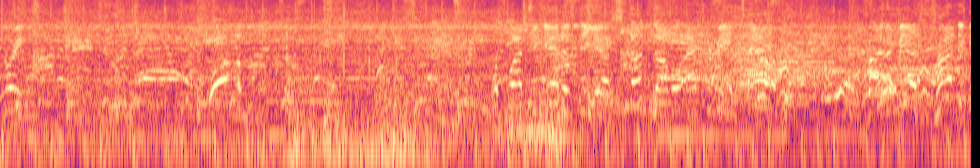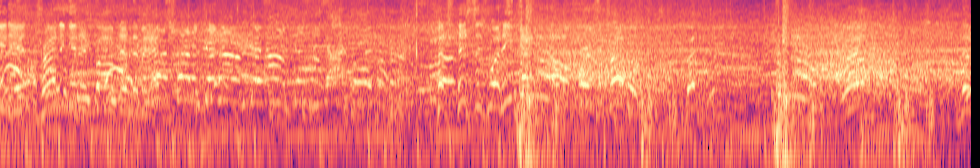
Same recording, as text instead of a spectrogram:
drink. Let's watch again as the uh, stunt double after being tapped by the Miz tried to get in, tried to get involved in the match. But this is what he got all for his trouble. But, well, the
